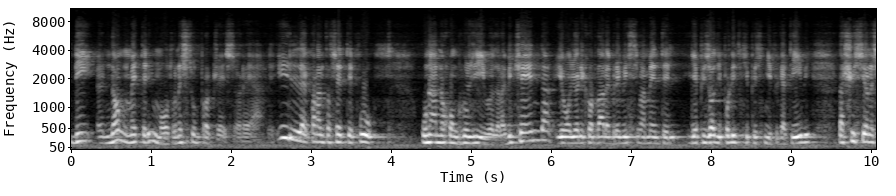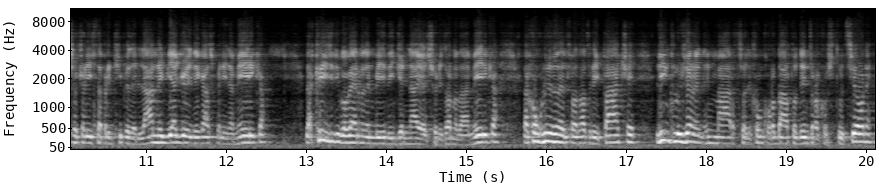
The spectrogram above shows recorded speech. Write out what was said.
di eh, non mettere in moto nessun processo reale. Il 47 fu un anno conclusivo della vicenda, io voglio ricordare brevissimamente gli episodi politici più significativi, la scissione socialista a principio dell'anno, il viaggio di De Gasperi in America, la crisi di governo nel mese di gennaio e il suo ritorno dall'America, la conclusione del trattato di pace, l'inclusione nel marzo del concordato dentro la Costituzione,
